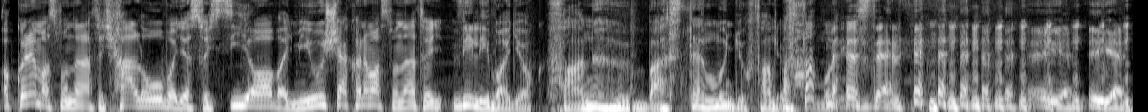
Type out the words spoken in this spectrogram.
akkor nem azt mondanád, hogy halló, vagy az, hogy szia, vagy mi újság, hanem azt mondanád, hogy Vili vagyok. Fan Basten mondjuk, Fan Basten Van Basten. igen, igen.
